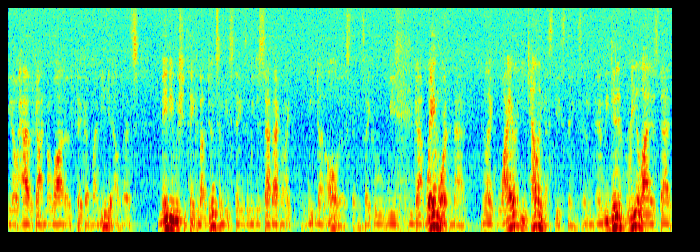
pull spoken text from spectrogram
you know have gotten a lot of pickup by media outlets. Maybe we should think about doing some of these things. And we just sat back and were like, we've done all of those things. Like we've we've got way more than that. And like, why aren't you telling us these things? And and we didn't realize that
